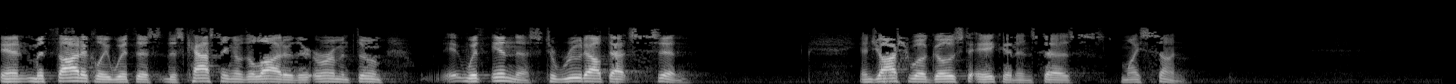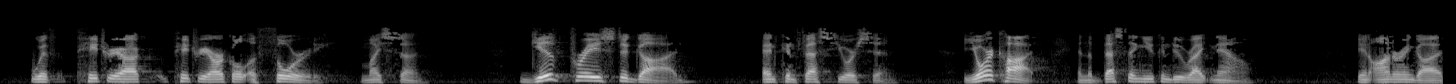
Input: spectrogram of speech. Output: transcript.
And methodically with this, this casting of the lot, or the Urim and Thummim, within this, to root out that sin. And Joshua goes to Achan and says, My son, with patriarch, patriarchal authority, my son, Give praise to God and confess your sin. You're caught, and the best thing you can do right now in honoring God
